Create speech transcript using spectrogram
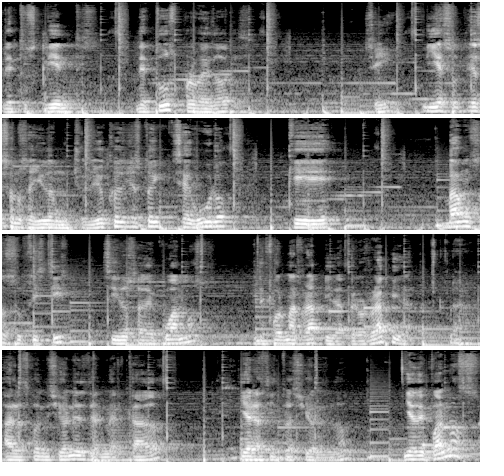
de tus clientes, de tus proveedores. ¿Sí? Y eso, eso nos ayuda mucho. Yo, yo estoy seguro que vamos a subsistir si nos adecuamos de forma rápida, pero rápida, a las condiciones del mercado y a las situaciones, ¿no? Y adecuarnos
